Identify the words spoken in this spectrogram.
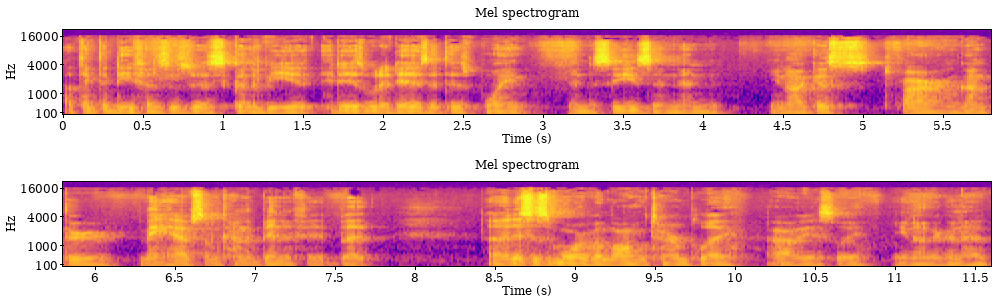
I think the defense is just going to be it is what it is at this point in the season. And you know, I guess firing Guenther may have some kind of benefit, but uh, this is more of a long term play. Obviously, you know they're going to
